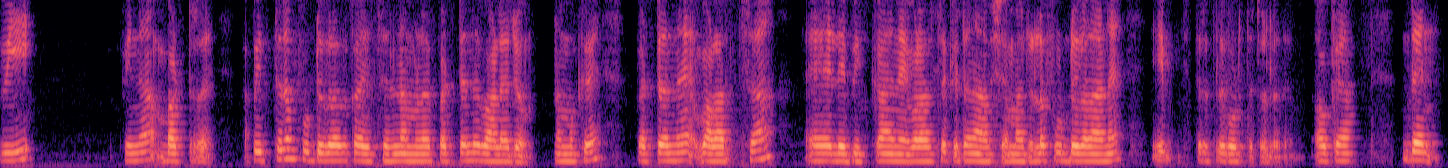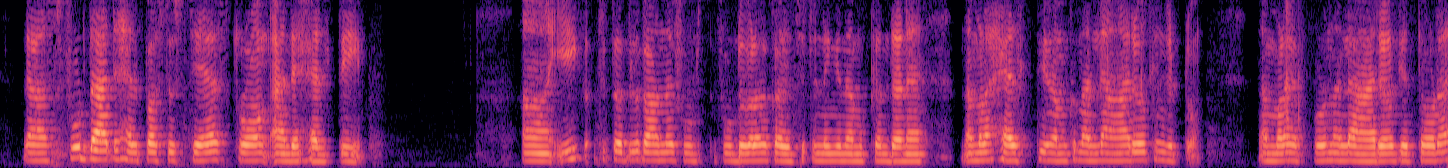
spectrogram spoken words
പീ പിന്നെ ബട്ടർ അപ്പോൾ ഇത്തരം ഫുഡുകളൊക്കെ കഴിച്ചാൽ നമ്മൾ പെട്ടെന്ന് വളരും. നമുക്ക് പെട്ടെന്ന് വളർച്ച ലഭിക്കാൻ വളർച്ച കിട്ടാൻ ആവശ്യമായിട്ടുള്ള ഫുഡുകളാണ് ഈ ചിത്രത്തിൽ കൊടുത്തിട്ടുള്ളത്. Okay. Then last food that help us to stay strong and healthy ഈ ചിത്രത്തിൽ കാണുന്ന ഫുഡ് ഫുഡുകളൊക്കെ കഴിച്ചിട്ടുണ്ടെങ്കിൽ നമുക്ക് എന്താണ്? നമ്മളെ ഹെൽത്തി നമുക്ക് നല്ല ആരോഗ്യം കിട്ടും. നമ്മളെ എപ്പോഴും നല്ല ആരോഗ്യത്തോടെ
